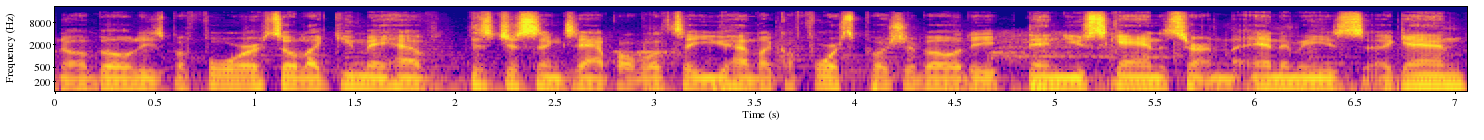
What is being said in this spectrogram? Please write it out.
you know abilities before. So like you may have this is just an example let's say you had like a force push ability then you scan certain enemies again.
